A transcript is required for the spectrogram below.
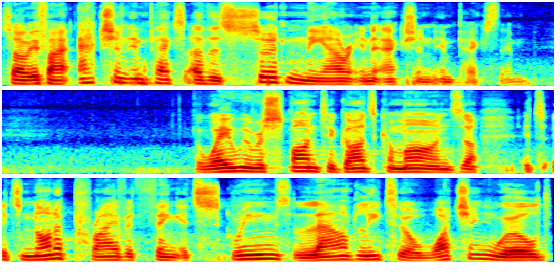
So, if our action impacts others, certainly our inaction impacts them. The way we respond to God's commands, uh, it's, it's not a private thing. It screams loudly to a watching world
